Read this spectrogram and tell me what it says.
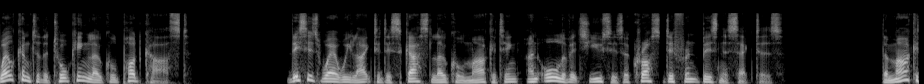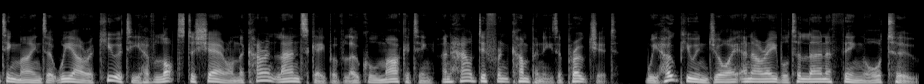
Welcome to the Talking Local podcast. This is where we like to discuss local marketing and all of its uses across different business sectors. The marketing minds at We Are Acuity have lots to share on the current landscape of local marketing and how different companies approach it. We hope you enjoy and are able to learn a thing or two.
